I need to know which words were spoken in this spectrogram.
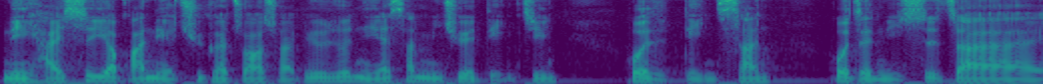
你还是要把你的区块抓出来，比如说你在三民区的顶金或者顶山，或者你是在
